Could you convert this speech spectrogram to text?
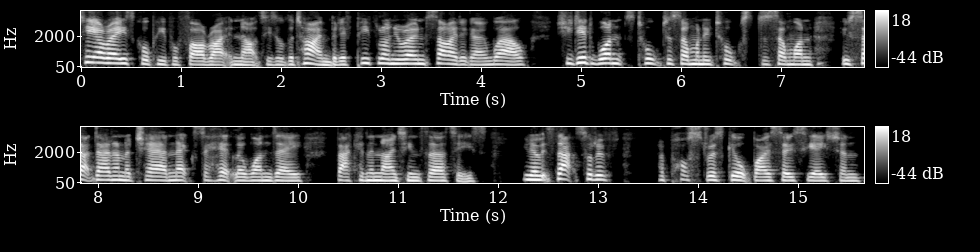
TRAs call people far right and Nazis all the time. But if people on your own side are going, well, she did once talk to someone who talks to someone who sat down on a chair next to Hitler one day back in the 1930s, you know, it's that sort of preposterous guilt by association.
